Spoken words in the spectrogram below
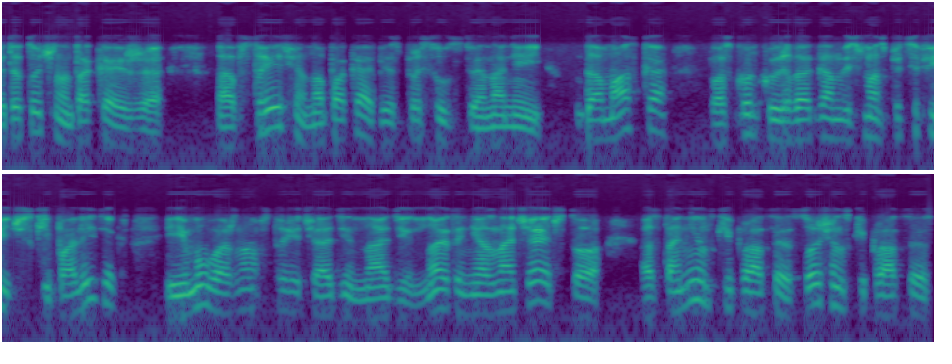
Это точно такая же а, встреча, но пока без присутствия на ней Дамаска, поскольку Эрдоган весьма специфический политик, и ему важна встреча один на один. Но это не означает, что Астанинский процесс, Сочинский процесс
